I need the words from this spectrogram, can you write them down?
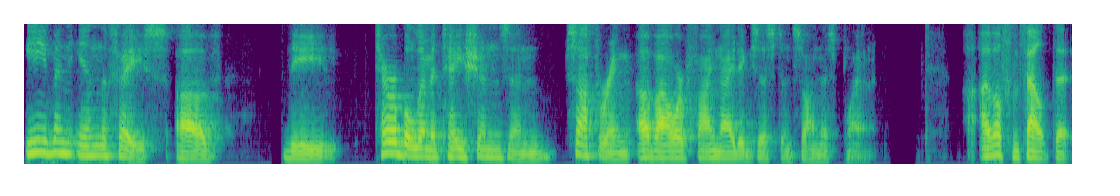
even in the face of the terrible limitations and suffering of our finite existence on this planet. I've often felt that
